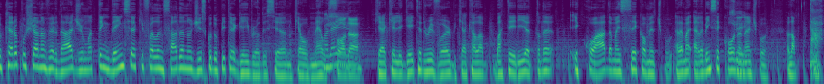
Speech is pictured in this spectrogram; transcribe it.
eu quero puxar, na verdade, uma tendência que foi lançada no disco do Peter Gabriel desse ano, que é o Melt. Olha. Foda. Que é aquele gated reverb, que é aquela bateria toda ecoada, mas seca ao mesmo. Tipo, ela é, ela é bem secona, Sim. né? Tipo, ela dá um tá.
